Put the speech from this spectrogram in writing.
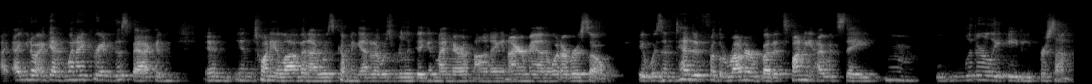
I, you know, again, when I created this back in, in, in 2011, I was coming at it. I was really big in my marathoning and Ironman and whatever. So it was intended for the runner, but it's funny. I would say hmm, literally 80%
